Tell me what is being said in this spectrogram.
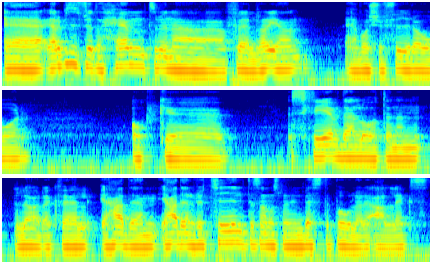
Eh, jag hade precis flyttat hem till mina föräldrar igen. Jag var 24 år och eh, skrev den låten en lördagkväll. Jag hade, en, jag hade en rutin tillsammans med min bästa polare Alex.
